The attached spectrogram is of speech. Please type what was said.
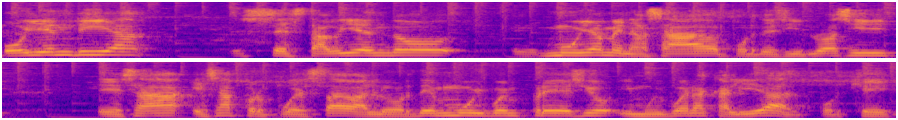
Hoy en día se está viendo eh, muy amenazada, por decirlo así, esa, esa propuesta de valor de muy buen precio y muy buena calidad, porque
